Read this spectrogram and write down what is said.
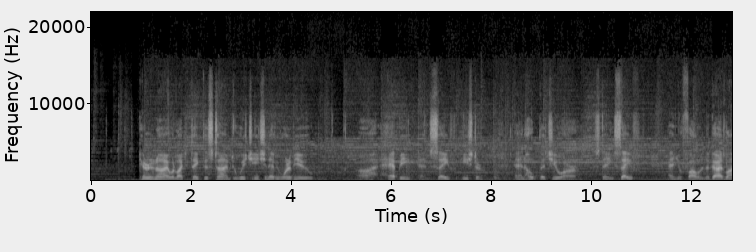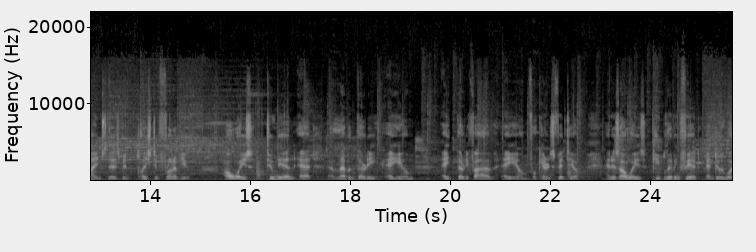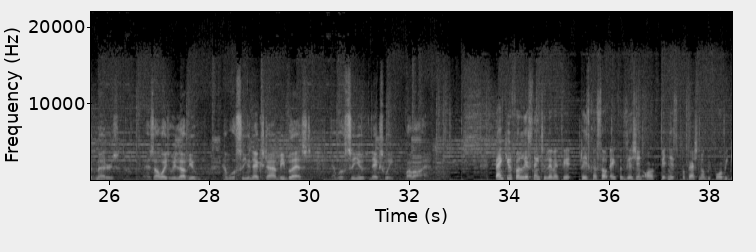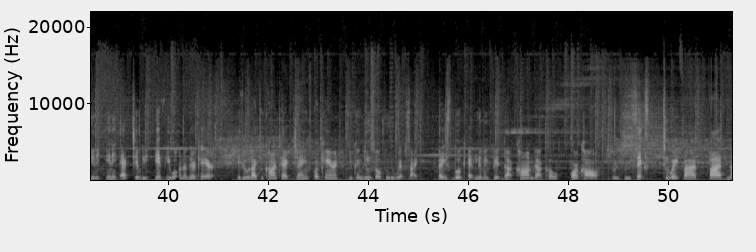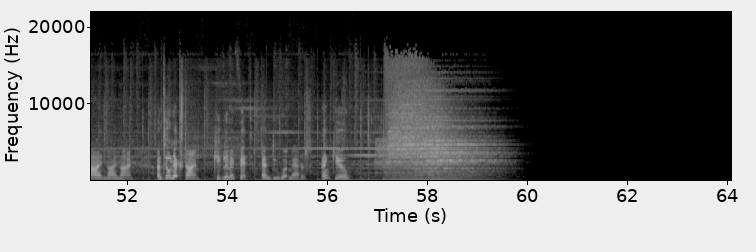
Karen and I would like to take this time to wish each and every one of you a happy and safe Easter and hope that you are staying safe and you're following the guidelines that has been placed in front of you. Always tune in at 11:30 a.m., 8:35 a.m. for Karen's Fit Tip, and as always, keep living fit and doing what matters. As always, we love you, and we'll see you next time. Be blessed, and we'll see you next week. Bye bye. Thank you for listening to Living Fit. Please consult a physician or fitness professional before beginning any activity if you are under their care. If you would like to contact James or Karen, you can do so through the website, Facebook at livingfit.com.co, or call 336 285 5999. Until next time, keep living fit and do what matters. Thank you.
